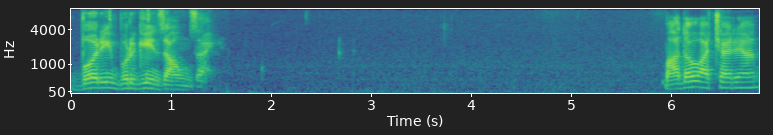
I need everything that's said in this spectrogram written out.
बरीं भुरगीं जावंक जाय. माधव आचार्यान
